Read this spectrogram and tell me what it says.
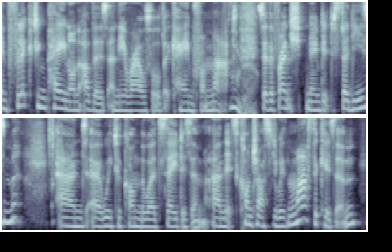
inflicting pain on others and the arousal that came from that. Oh so the French named it sadisme, and uh, we took on the word sadism, and it's contrasted with masochism,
